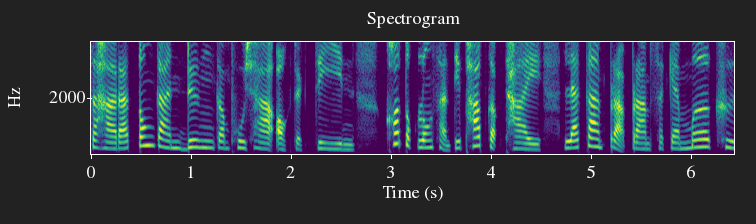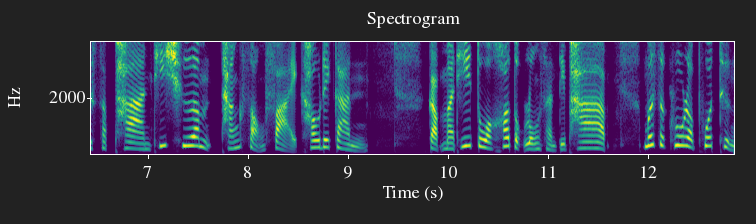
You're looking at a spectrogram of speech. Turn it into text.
สหรัฐต้องการดึงกัมพูชาออกจากจีน ข้อตกลงสันติภาพกับไทย และการปราบปรามสแกมเมอร์ คือสะพานที่เชื่อมทั้งสองฝ่ายเข้าด้วยกัน กลับมาที่ตัวข้อตกลงสันติภาพ เมื่อสักครู่เราพูดถึง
